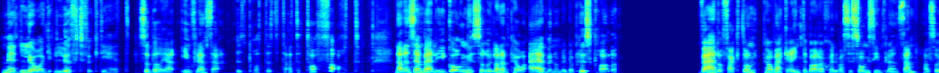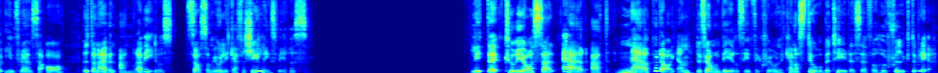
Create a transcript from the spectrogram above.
med låg luftfuktighet så börjar influensa utbrottet att ta fart. När den sen väl är igång så rullar den på även om det blir plusgrader. Väderfaktorn påverkar inte bara själva säsongsinfluensan, alltså influensa A, utan även andra virus, såsom olika förkylningsvirus. Lite kuriosa är att när på dagen du får en virusinfektion kan ha stor betydelse för hur sjuk du blir.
